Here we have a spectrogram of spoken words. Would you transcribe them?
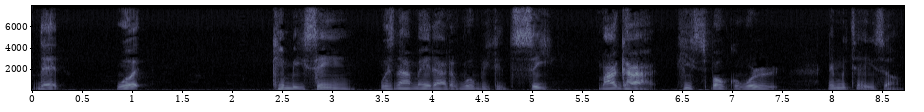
that what can be seen was not made out of what we could see. My God, He spoke a word. Let me tell you something.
